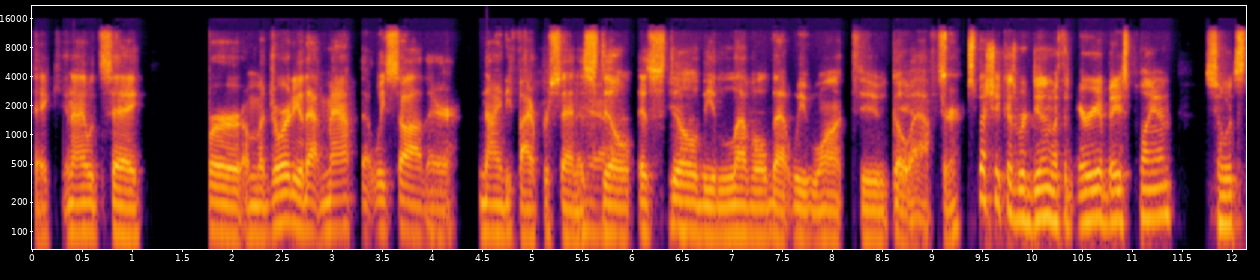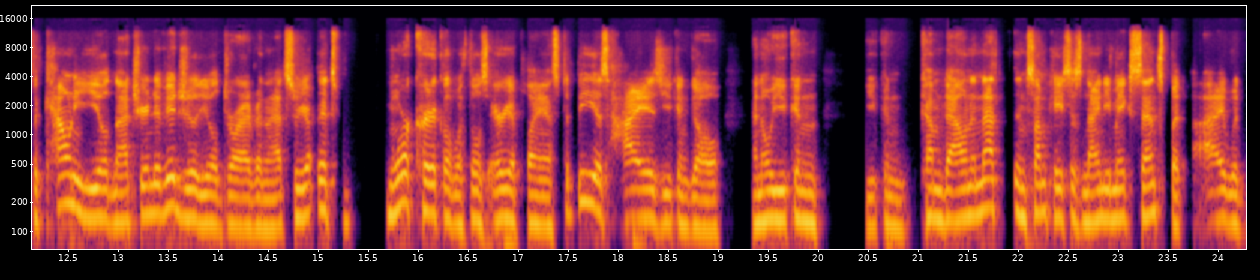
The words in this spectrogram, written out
take? And I would say for a majority of that map that we saw there, 95% is Yeah. still is still the level that we want to go Yeah. after. especially because we're dealing with an area based plan. So it's the county yield, not your individual yield driving that. So you're, it's more critical with those area plans to be as high as you can go. I know you can you can come down and not in some cases 90 makes sense, but I would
